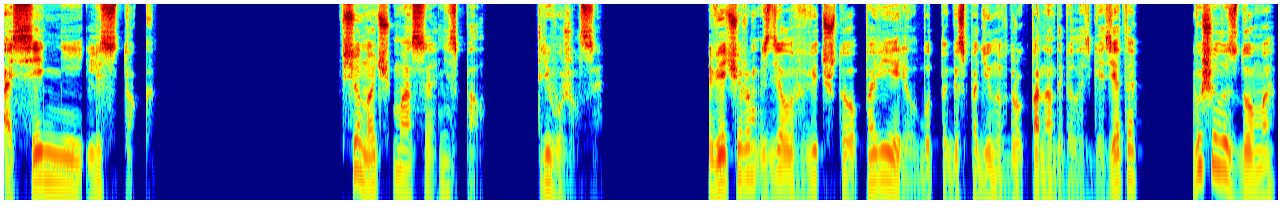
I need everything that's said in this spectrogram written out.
Осенний листок Всю ночь Масса не спал, тревожился. Вечером, сделав вид, что поверил, будто господину вдруг понадобилась газета, вышел из дома,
